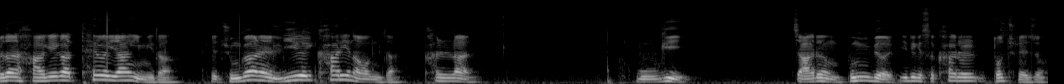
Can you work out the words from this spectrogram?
그 다음 하계가 태의 양입니다. 중간에 리의 칼이 나옵니다. 칼날, 무기, 자름, 분별 이렇게 해서 칼을 도출해줘.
